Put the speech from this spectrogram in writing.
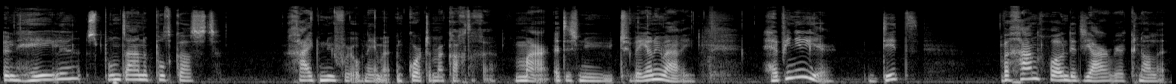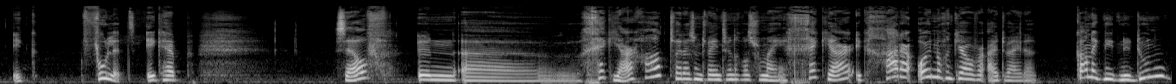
Een hele spontane podcast ga ik nu voor je opnemen. Een korte maar krachtige. Maar het is nu 2 januari. Happy New Year. Dit, we gaan gewoon dit jaar weer knallen. Ik voel het. Ik heb zelf een uh, gek jaar gehad. 2022 was voor mij een gek jaar. Ik ga daar ooit nog een keer over uitweiden kan ik niet nu doen.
